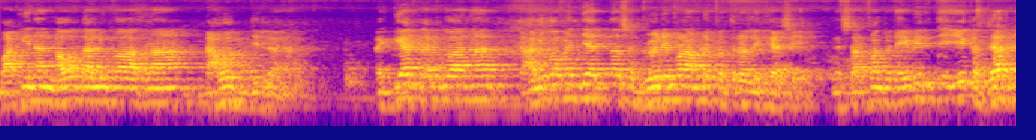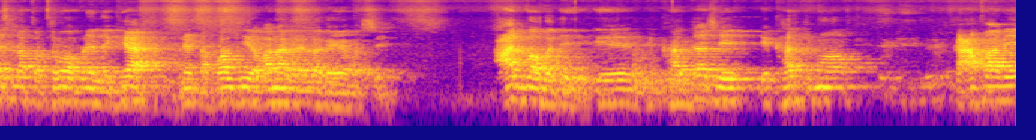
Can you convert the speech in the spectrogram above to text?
બાકીના નવ તાલુકા આપણા દાહોદ જિલ્લાના. અગિયાર તાલુકાના તાલુકા પંચાયતના સભ્યોને પણ આપણે પત્ર લખ્યા છે. અને સરપંચને એવી રીતે એક હજાર જેટલા પત્રો આપણે લખ્યા અને ટપાલથી રવાના કરેલા ગયા વર્ષે. આ જ બાબતે કે ખર્ચા છે, એ ખર્ચમાં કાપ આવે,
